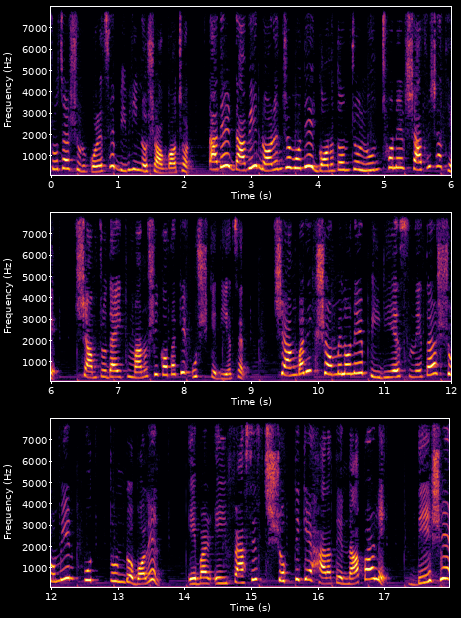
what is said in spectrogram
প্রচার শুরু করেছে বিভিন্ন সংগঠন। তাদের দাবি, নরেন্দ্র মোদী গণতন্ত্র লুণ্ঠনের সাথে সাথে সাম্প্রদায়িক মানসিকতাকে উস্কে দিয়েছেন। সাংবাদিক সম্মেলনে পিডিএস নেতা সমীর পুত্তুণ্ড বলেন, এবার এই ফ্যাসিস্ট শক্তিকে হারাতে না পারলে দেশে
